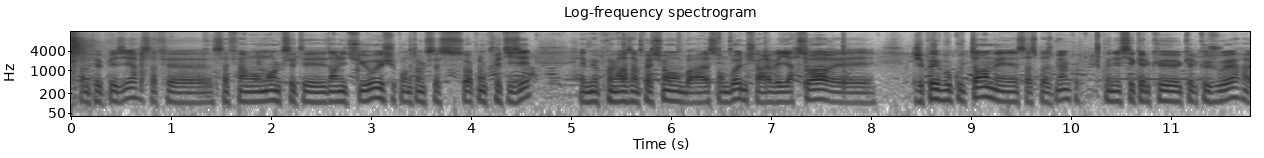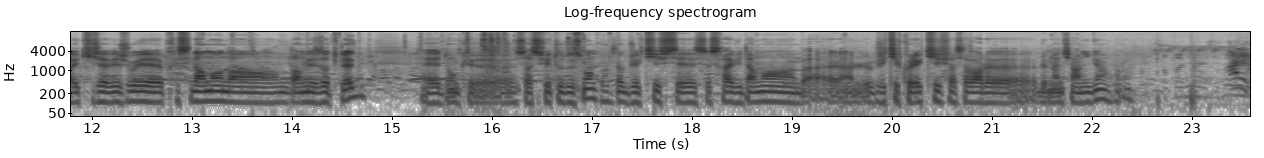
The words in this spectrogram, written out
Ça me fait plaisir, ça fait, ça fait un moment que c'était dans les tuyaux et je suis content que ça se soit concrétisé. Et mes premières impressions bah, sont bonnes, je suis arrivé hier soir et j'ai pas eu beaucoup de temps mais ça se passe bien. Je connaissais quelques, quelques joueurs avec qui j'avais joué précédemment dans, dans, mes autres clubs. Et donc euh, ça se fait tout doucement. L'objectif ce sera évidemment bah, l'objectif collectif, à savoir le, le maintien en Ligue 1. Voilà. Allez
